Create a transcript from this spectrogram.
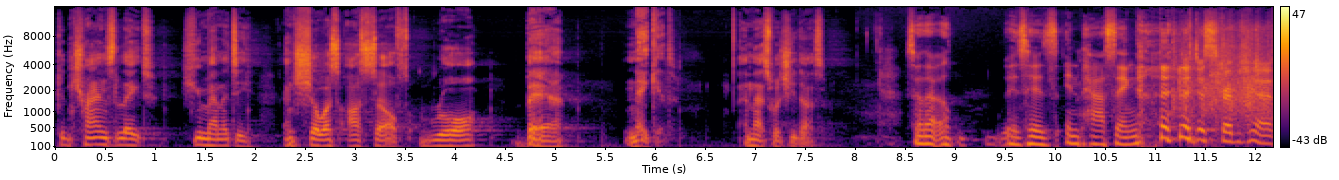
can translate humanity and show us ourselves raw, bare, naked. And that's what she does. So that is his in passing description.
